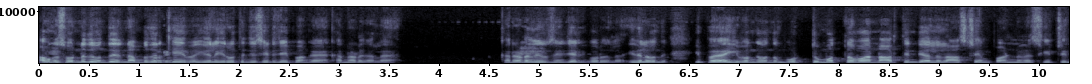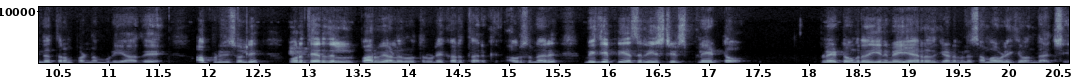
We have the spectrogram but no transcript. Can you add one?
அவங்க. சொன்னது வந்து நம்புதற்கே இதில் இருபத்தஞ்சு சீட்டு ஜெயிப்பாங்க கர்நாடகாவில் கர்நாடகாவில் ம். இருபத்தஞ்சு ஜெயிக்க போகிறதில்ல இதில் வந்து இப்போ இவங்க வந்து ஒட்டு மொத்தமாக நார்த் இந்தியாவில் லாஸ்ட் டைம் பண்ணின சீட்டு இந்த தரம் பண்ண முடியாது அப்படின்னு சொல்லி ஒரு. தேர்தல் பார்வையாளர் ஒருத்தருடைய கருத்தாக இருக்குது அவர் சொன்னார் BJP has reached its plateau பிளேட்டோங்கிறது இனிமேல். ஏறுறதுக்கு இடமில்லை சமவெளிக்கு வந்தாச்சு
